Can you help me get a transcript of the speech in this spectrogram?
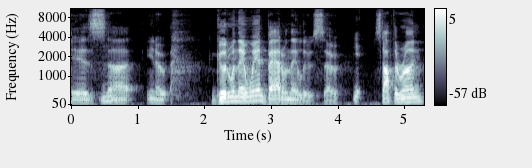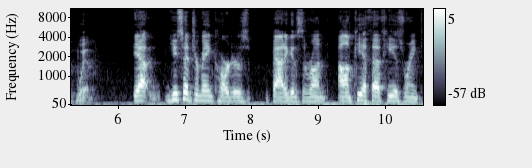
is, mm-hmm. uh, you know, good when they win, bad when they lose. So, yeah. stop the run, win. Yeah, you said Jermaine Carter's bad against the run. On PFF, he is ranked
